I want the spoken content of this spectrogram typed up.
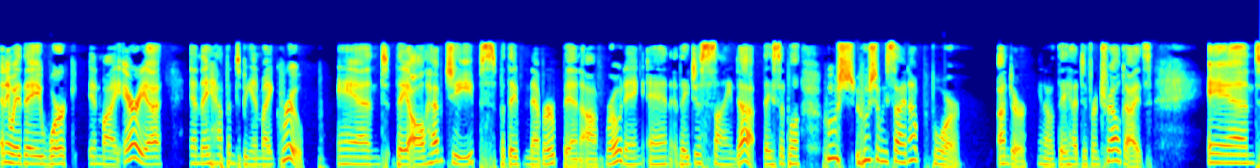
Anyway, they work in my area, and they happen to be in my group. And they all have Jeeps, but they've never been off-roading, and they just signed up. They said, "Well, who sh- who should we sign up for?" Under, you know, they had different trail guides, and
